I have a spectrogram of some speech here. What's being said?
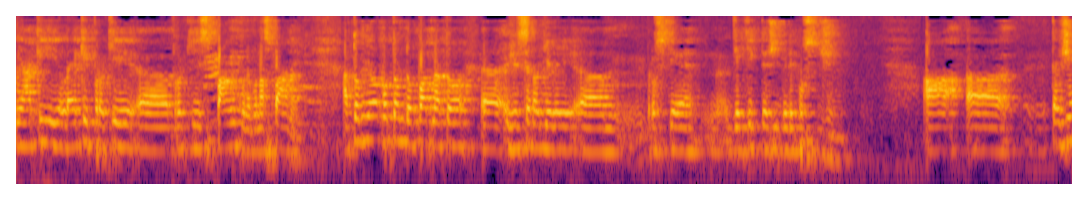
nějaký léky proti, proti spánku nebo na spánek. A to mělo potom dopad na to, že se rodily um, prostě děti, kteří byli postiženi. A, a takže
